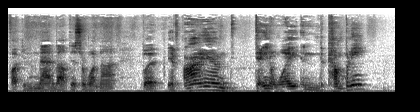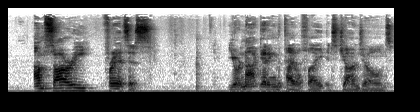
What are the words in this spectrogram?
fucking mad about this or whatnot, but if I am Dana White and the company, I'm sorry, Francis, you're not getting the title fight. It's Jon Jones.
